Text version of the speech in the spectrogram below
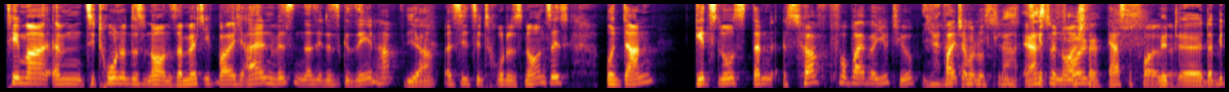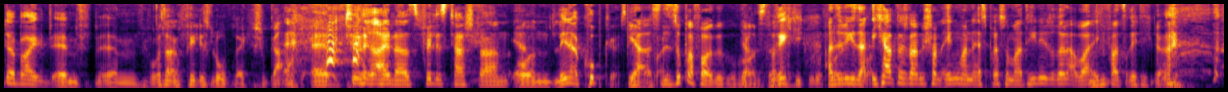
Thema ähm, Zitrone des Nordens. Da möchte ich bei euch allen wissen, dass ihr das gesehen habt. Ja. Was die Zitrone des Nordens ist. Und dann geht's los. Dann surft vorbei bei YouTube. Ja, falsch aber lustig. Klar. Erste eine Folge. Stadt- Erste Folge. Mit, äh, mit dabei, ähm, ähm, ich wollte sagen, Felix Lobrecht, stimmt gar nicht. äh, Till Reiners, Phyllis Taschtan Ja. und Lena Kupke ist Ja, ist eine super Folge geworden. Ja, ist eine richtig gute Also Folge wie gesagt, geworden. ich hatte dann schon irgendwann einen Espresso Martini drin, aber Mhm. ich fand's richtig gut. ja,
